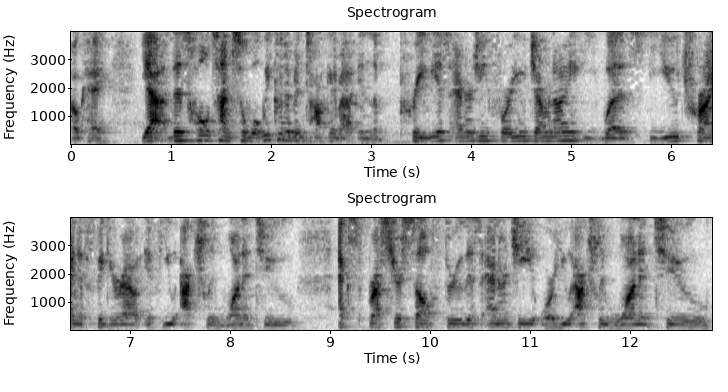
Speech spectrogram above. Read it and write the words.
okay, yeah, this whole time. So, what we could have been talking about in the previous energy for you, Gemini, was you trying to figure out if you actually wanted to express yourself through this energy or you actually wanted to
